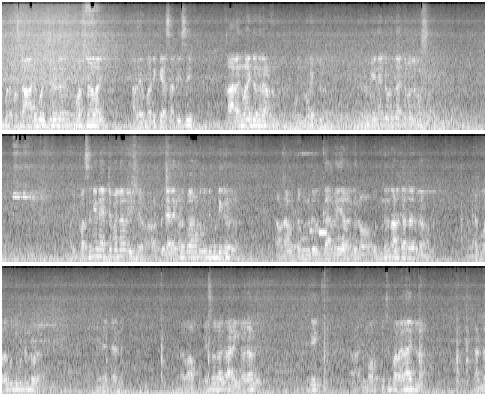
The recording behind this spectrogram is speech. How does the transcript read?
ഇവിടെ പൊളിച്ചിട്ടുണ്ട് വർഷങ്ങളായി അതേമാതിരി K S R T C കാലങ്ങളായിട്ട് അങ്ങനെ നടക്കുന്നത് ഒന്നും ആയിട്ടില്ല. ഇത് മെയിനായിട്ട് ഇവിടുത്തെ ഏറ്റവും വലിയ പ്രശ്നം ബൈപ്പാസ് ഏറ്റവും വലിയ വിഷയം. അവിടുത്തെ ജനങ്ങൾ ഇപ്പോൾ അങ്ങോട്ട് ബുദ്ധിമുട്ടിക്കുകയാണ് അവിടെ അവിടുത്തെ വീട് വിൽക്കാൻ വയ്യ. അവർക്ക് ഒന്നും നടക്കാത്ത ഇതാണല്ലോ അങ്ങനെ കുറേ ബുദ്ധിമുട്ടുണ്ട് ഇവിടെ. മെയിനായിട്ട് തന്നെ. ഇവിടെ വാപ്പുട്ടി സ്വരാജ് ആരെങ്കിലും ഒരാൾ ജയിക്കും. ആരും ഉറപ്പിച്ച് പറയാനായിട്ടില്ല. രണ്ട്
